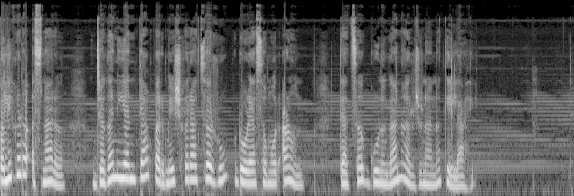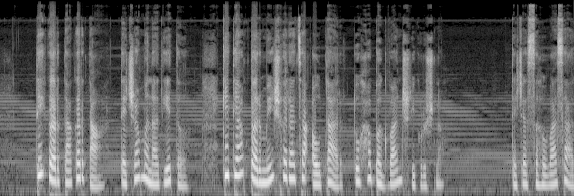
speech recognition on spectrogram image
पलीकडं असणारं जगनियंत्या परमेश्वराचं रूप डोळ्यासमोर आणून त्याचं गुणगान अर्जुनानं केलं आहे. ते करता करता त्याच्या मनात येतं की त्या परमेश्वराचा अवतार तो हा भगवान श्रीकृष्ण. त्याच्या सहवासात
